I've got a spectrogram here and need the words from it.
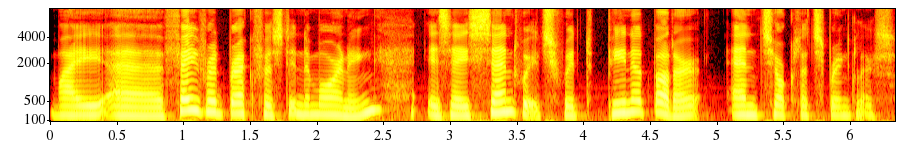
my uh, favorite breakfast in the morning is a sandwich with peanut butter and chocolate sprinklers.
